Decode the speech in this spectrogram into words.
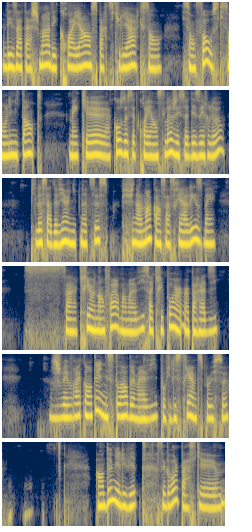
des attachements, des croyances particulières qui sont qui sont fausses, qui sont limitantes, mais que à cause de cette croyance-là, j'ai ce désir-là, Puis là, ça devient un hypnotisme. Puis finalement, quand ça se réalise, ben ça crée un enfer dans ma vie, ça crée pas un, paradis. Je vais vous raconter une histoire de ma vie pour illustrer un petit peu ça. En 2008, c'est drôle parce que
